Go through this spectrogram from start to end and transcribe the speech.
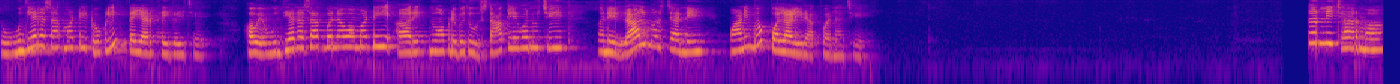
તો ઊંધિયાના શાક માટે ઢોકળી તૈયાર થઈ ગઈ છે. હવે ઊંધિયાના શાક બનાવવા માટે આ રીતનું આપણે બધું શાક લેવાનું છે અને લાલ મરચાંને પાણીમાં પલાળી રાખવાના છે. જારમાં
